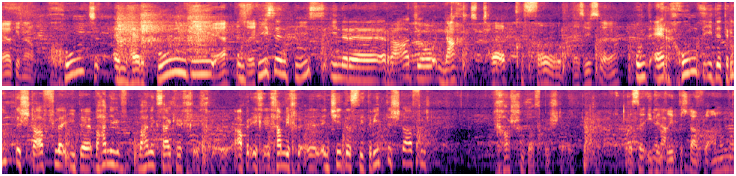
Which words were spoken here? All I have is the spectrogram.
ja, genau. kommt ein Herr Bundi Ja, und richtig. dies und dies in einer Radio-Nacht-Talk vor. Das ist so, ja. Und er kommt in der dritten Staffel, in der, was habe ich, was habe ich gesagt, ich, ich, aber ich, ich habe mich äh, entschieden, dass die dritte Staffel ist. Kannst du das bestätigen? Dass er in der dritten Staffel auch nochmal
